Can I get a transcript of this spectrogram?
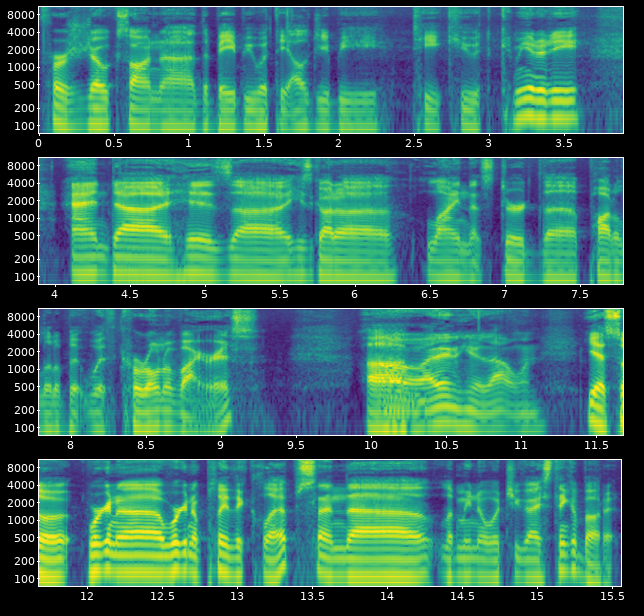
for jokes on uh, the baby with the LGBTQ community, and uh, his uh, he's got a line that stirred the pot a little bit with coronavirus. Um, oh, I didn't hear that one. yeah, so we're gonna we're gonna play the clips and uh, let me know what you guys think about it.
